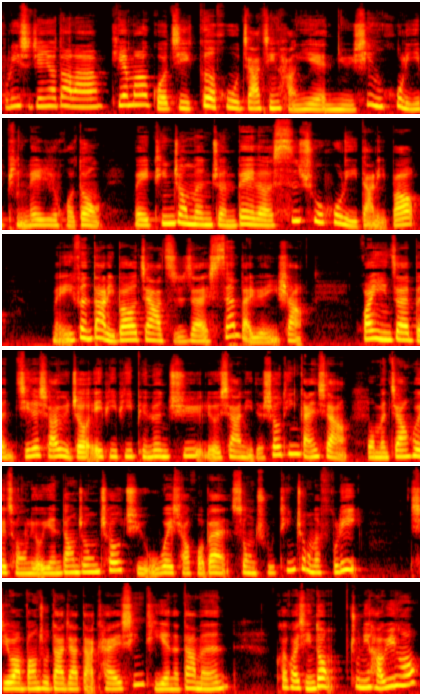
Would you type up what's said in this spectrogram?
福利时间要到啦！天猫国际各户家亲行业女性护理品类日活动，为听众们准备了私处护理大礼包，每一份大礼包价值在三百元以上。欢迎在本集的小宇宙 APP 评论区留下你的收听感想，我们将会从留言当中抽取五位小伙伴送出听众的福利，希望帮助大家打开新体验的大门。快快行动，祝你好运哦！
